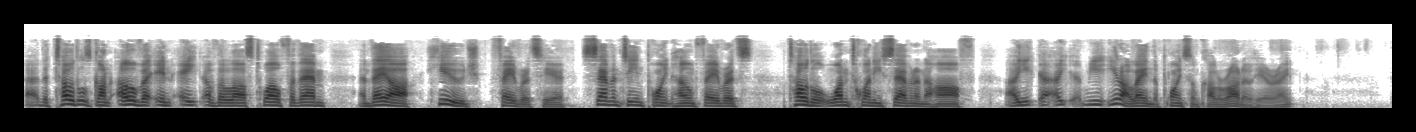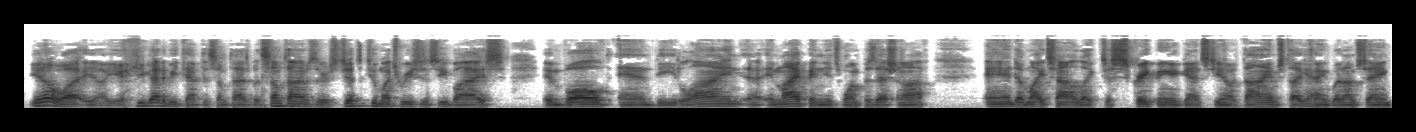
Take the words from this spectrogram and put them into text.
Uh, the total's gone over in 8 of the last 12 for them. And they are huge favorites here 17 point home favorites. Total 127 and a half. Uh, you, uh, you're not laying the points on Colorado here, right? You know what? You know, you, you got to be tempted sometimes, but sometimes there's just too much recency bias involved. And the line, uh, in my opinion, it's one possession off. And it might sound like just scraping against, you know, dimes type yeah. thing, but I'm saying,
